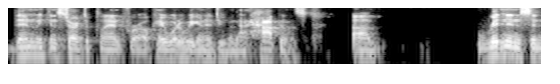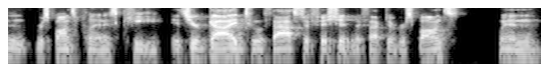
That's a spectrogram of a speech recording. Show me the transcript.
then we can start to plan for, okay, what are we going to do when that happens? Um, written incident response plan is key. It's your guide to a fast, efficient, and effective response when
